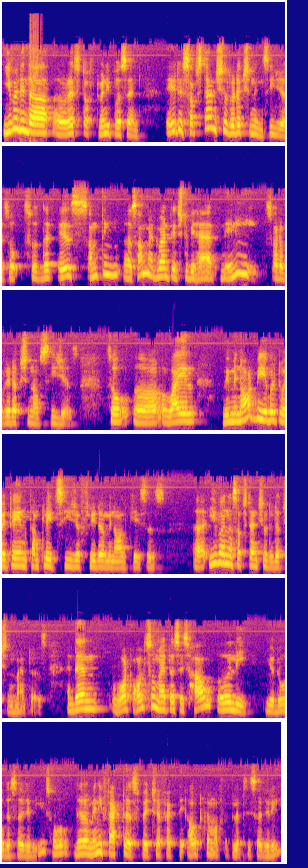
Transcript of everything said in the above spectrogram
even in the uh, rest of 20%, it is substantial reduction in seizure. So, so there is something, uh, some advantage to be had in any sort of reduction of seizures. So, uh, while we may not be able to attain complete seizure freedom in all cases, uh, even a substantial reduction matters. And then, what also matters is how early you do the surgery. So there are many factors which affect the outcome of epilepsy surgery.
